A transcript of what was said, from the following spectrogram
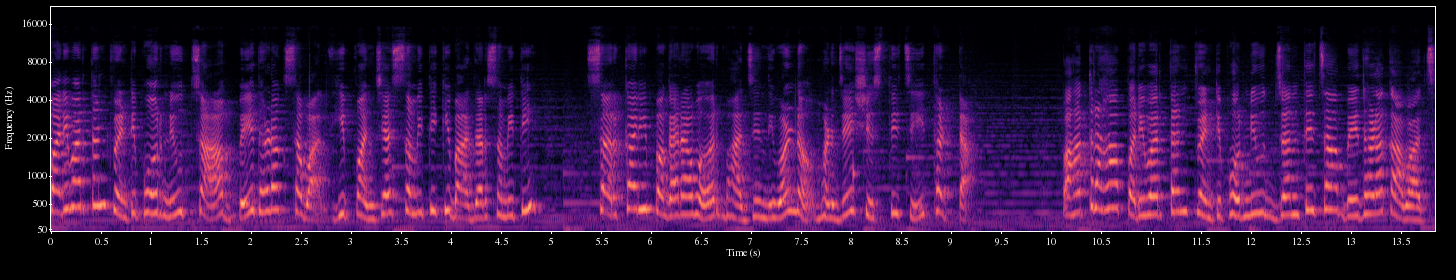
परिवर्तन ट्वेंटी फोर न्यूजचा बेधडक सवाल. ही पंचायत समिती की बाजार समिती? सरकारी पगारावर भाजी निवडणं म्हणजे शिस्तीची थट्टा. पाहत रहा परिवर्तन ट्वेंटी फोर न्यूज जनतेचा बेधडक आवाज.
